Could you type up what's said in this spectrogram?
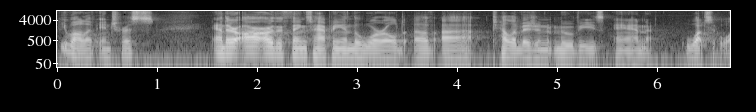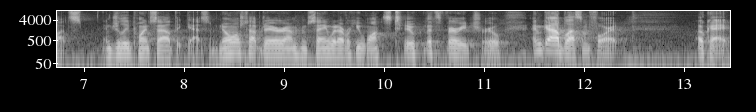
You all have interests. And there are other things happening in the world of uh, television, movies, and what's it what's. And Julie points out that yes, no one will stop Jerry from saying whatever he wants to. That's very true. And God bless him for it. Okay,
